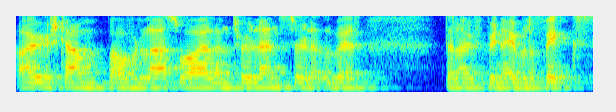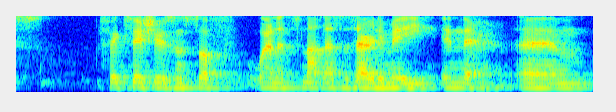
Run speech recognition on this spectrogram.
Irish camp over the last while and through Leinster a little bit that I've been able to fix fix issues and stuff when it's not necessarily me in there. Um,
